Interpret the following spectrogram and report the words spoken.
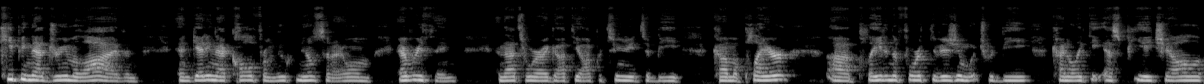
keeping that dream alive. And, and getting that call from Luke Nielsen, I owe him everything. And that's where I got the opportunity to become a player. Uh, played in the fourth division, which would be kind of like the SPHL,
